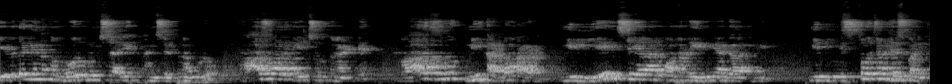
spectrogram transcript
ఏ విధంగా అతను నోరు ఉంచాలి అని చెప్పినప్పుడు రాజు వాళ్ళకి ఏం చెప్తున్నాడంటే రాజు మీకు అడ్డం రాడు మీరు ఏం చేయాలనుకుంటున్నాడు ఇర్మియా గారిని? మీరు ఇష్టం వచ్చినట్టు చేసుకోండి.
